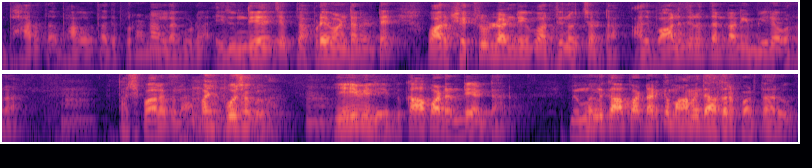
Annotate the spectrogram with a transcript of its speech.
భారత భాగవతాది పురాణాల్లో కూడా ఇది ఉంది అని చెప్తే అప్పుడేమంటారంటే వారు శత్రువులు అండి వారు తినొచ్చట. అది వాళ్ళు తినొద్దంటానికి మీరెవర్రా? పశుపాలకుల? పశు పోషకుల ఏమీ లేదు. కాపాడండి అంటారు. మిమ్మల్ని కాపాడడానికి మా మీద ఆధారపడతారు.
